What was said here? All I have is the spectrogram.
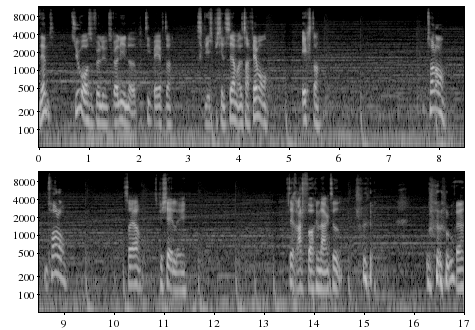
Nemt. 20 år selvfølgelig. vi skal lige noget praktik bagefter. Jeg skal lige specialisere mig. Det tager 5 år. Ekstra. 12 år. Om 12 år. Så er jeg speciallæge. Det er ret fucking lang tid. ja.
